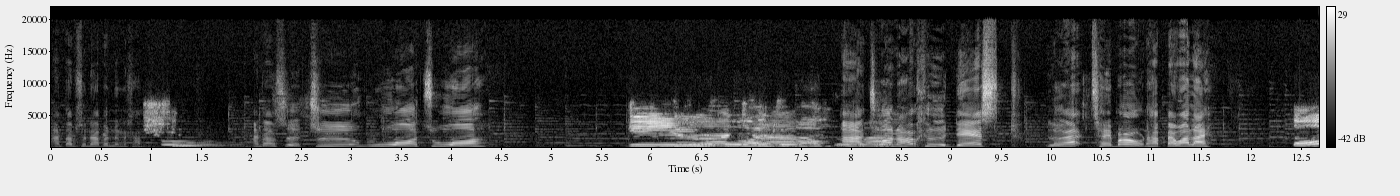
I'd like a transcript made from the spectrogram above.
อ่านตามสุนัขแป๊บนึงนะครับ อ่านตามหนังสือจื้อวัวจัว จีวัวจัวอ่าจัวนะครับคือ desk หรือ table นะครับแปลว่าอะไรโต๊ะ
